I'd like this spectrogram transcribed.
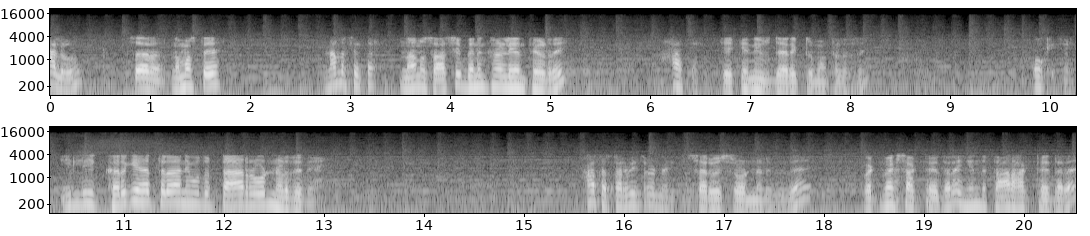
ಹಲೋ ಸರ್ ನಮಸ್ತೆ. ನಮಸ್ತೆ ಸರ್. ನಾನು ಸಾಸಿ ಬೆನಕನಹಳ್ಳಿ ಅಂತ ಹೇಳ್ರಿ. ಹಾಂ sir. K K news director ಮಾತಾಡಿದ್ರಿ. Okay sir. ಇಲ್ಲಿ ಖರ್ಗೆ ಹತ್ರ ನಿಮ್ಮದು ಟಾರ್ ರೋಡ್ ನಡೆದಿದೆ. ಹಾಂ ಸರ್ ಸರ್ವಿಸ್ ರೋಡ್ ನಡೀತು ಸರ್ವಿಸ್ ರೋಡ್ ನಡೆದಿದೆ. ವೆಟ್ ಮ್ಯಾಕ್ಸ್ ಹಾಕ್ತಾ ಇದ್ದಾರೆ ಹಿಂದೆ ಟಾರ್ ಹಾಕ್ತಾ ಇದ್ದಾರೆ.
